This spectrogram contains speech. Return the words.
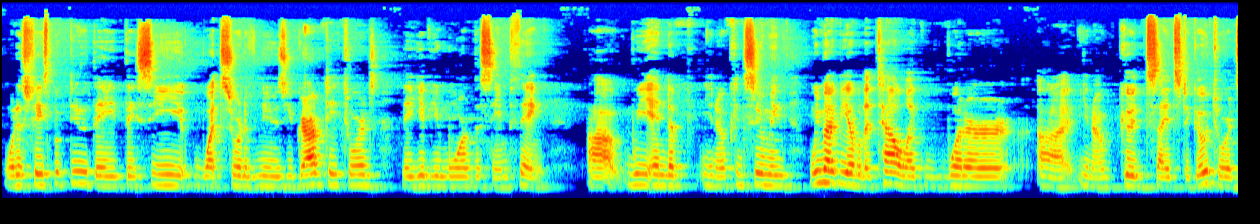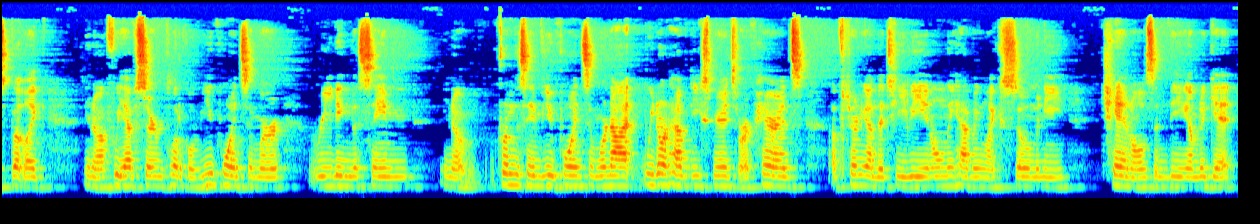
What does Facebook do? They they see what sort of news you gravitate towards. They give you more of the same thing uh, we end up you know consuming we might be able to tell like what are uh, you know good sites to go towards but like you know if we have certain political viewpoints and we're reading the same you know from the same viewpoints and we're not we don't have the experience of our parents of turning on the tv and only having like so many channels and being able to get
